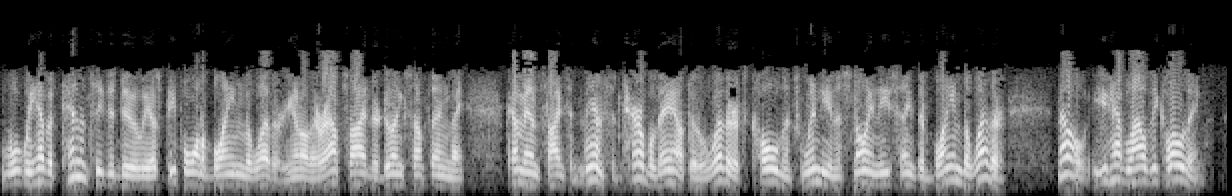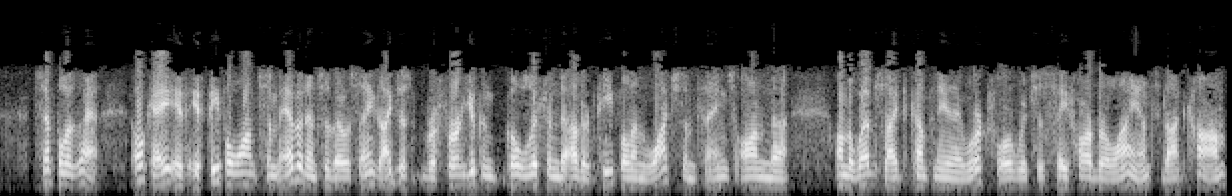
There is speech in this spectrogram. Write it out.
what we have a tendency to do is people want to blame the weather. You know, they're outside, they're doing something, they come inside and say, man, it's a terrible day out there. The weather, it's cold and it's windy and it's snowing, these things. They blame the weather. No, you have lousy clothing. Simple as that. Okay, if, if people want some evidence of those things, I just refer, you can go listen to other people and watch some things on the, on the website, the company they work for, which is safeharboralliance.com,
